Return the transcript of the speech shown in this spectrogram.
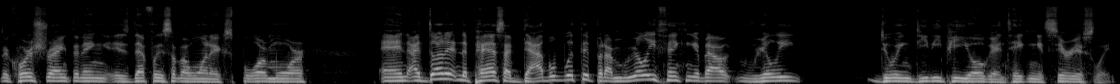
the core strengthening is definitely something I want to explore more. And I've done it in the past. I've dabbled with it, but I'm really thinking about really doing DDP yoga and taking it seriously.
